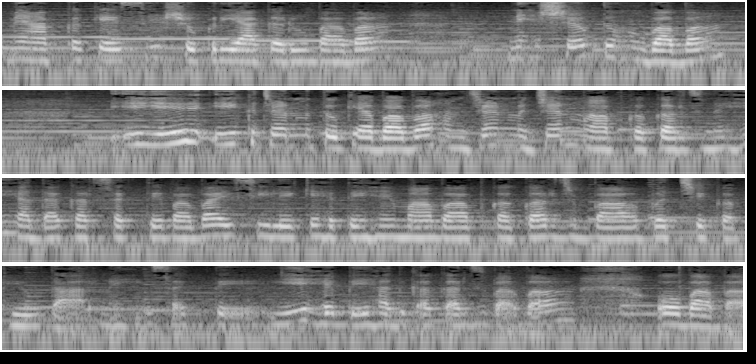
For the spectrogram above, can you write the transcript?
मैं आपका कैसे शुक्रिया करूँ, बाबा? निःशब्द हूँ, बाबा। ये एक जन्म तो क्या बाबा? हम जन्म जन्म आपका कर्ज नहीं अदा कर सकते बाबा। इसीलिए कहते हैं, माँ बाप का कर्ज बा, बच्चे कभी उतार नहीं सकते। ये है बेहद का कर्ज बाबा। ओ बाबा,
